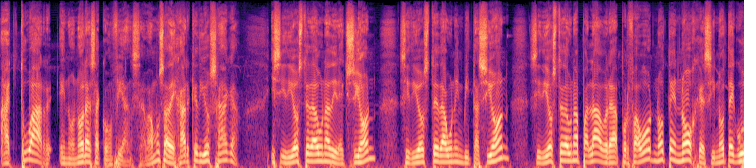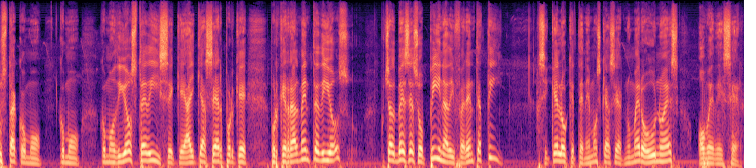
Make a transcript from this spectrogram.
actuar en honor a esa confianza. Vamos a dejar que Dios haga. Y si Dios te da una dirección, si Dios te da una invitación, si Dios te da una palabra, por favor no te enojes si no te gusta como, como, como Dios te dice que hay que hacer, porque, porque realmente Dios muchas veces opina diferente a ti. Así que lo que tenemos que hacer, número uno, es obedecer.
